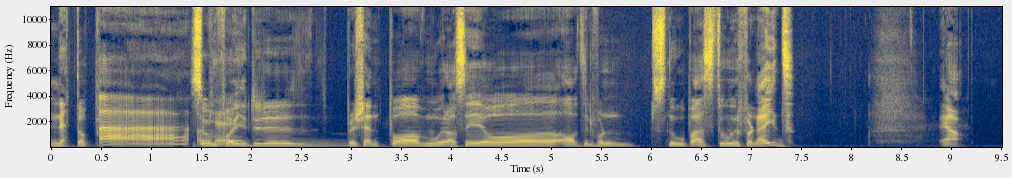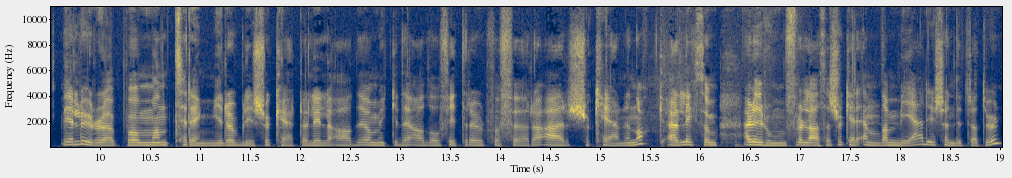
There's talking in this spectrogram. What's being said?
Nettopp. Eh, Som ok. får uh, bli kjent på av mora si, og av og til får en snop og er storfornøyd. Ja. Jeg lurer på om man trenger å bli sjokkert av lille Adi, om ikke det Adolf Hitler har gjort for før av er sjokkerende nok. Er det, liksom, er det rom for å la seg sjokkere enda mer i skjønnlitteraturen?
